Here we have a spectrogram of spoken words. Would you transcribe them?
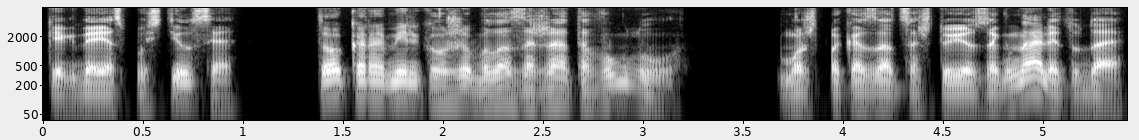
Когда я спустился, то карамелька уже была зажата в углу. Может показаться, что ее загнали туда,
